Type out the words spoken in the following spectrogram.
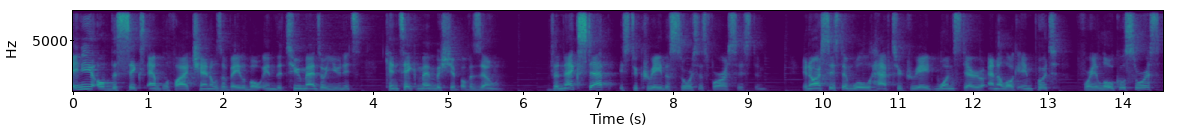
Any of the six amplifier channels available in the two mezzo units can take membership of a zone. The next step is to create the sources for our system. In our system, we'll have to create one stereo analog input for a local source,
